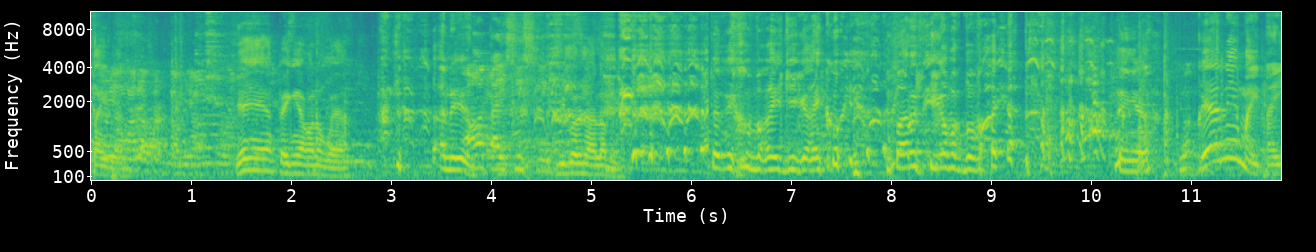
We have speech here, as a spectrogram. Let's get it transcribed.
Thailand? Yan, yan, yan. Pengi ako nung kuya. Ano yun? Ako tayo sisling. Hindi ko rin alam eh. Tabi ko makahigi ka kay Kuya. Parang di ka magbabayad. Ako. Kaya ano yung Mai Tai?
